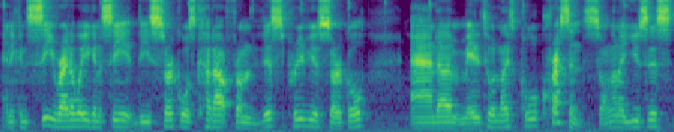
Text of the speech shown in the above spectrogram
and you can see right away you're going to see these circles cut out from this previous circle and uh, made it to a nice cool crescent. So I'm going to use this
